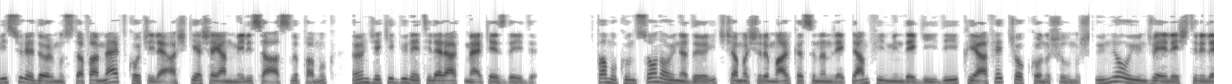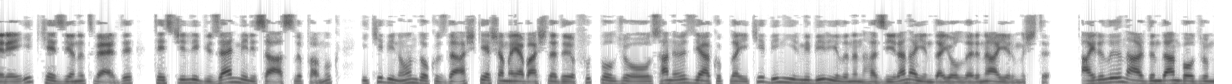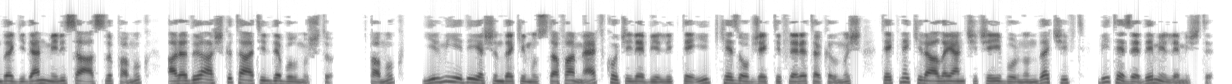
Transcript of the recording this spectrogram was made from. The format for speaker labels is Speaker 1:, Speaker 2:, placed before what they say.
Speaker 1: Bir süredir Mustafa Mert Koç ile aşk yaşayan Melisa Aslı Pamuk, önceki gün Etiler Ak merkezdeydi. Pamuk'un son oynadığı iç çamaşırı markasının reklam filminde giydiği kıyafet çok konuşulmuş. Ünlü oyuncu eleştirilere ilk kez yanıt verdi. Tescilli güzel Melisa Aslı Pamuk, 2019'da aşk yaşamaya başladığı futbolcu Oğuzhan Özyakup'la 2021 yılının Haziran ayında yollarını ayırmıştı. Ayrılığın ardından Bodrum'da giden Melisa Aslı Pamuk, aradığı aşkı tatilde bulmuştu. Pamuk, 27 yaşındaki Mustafa Mert Koç ile birlikte ilk kez objektiflere takılmış, tekne kiralayan çiçeği burnunda çift, bir teze demirlemişti.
